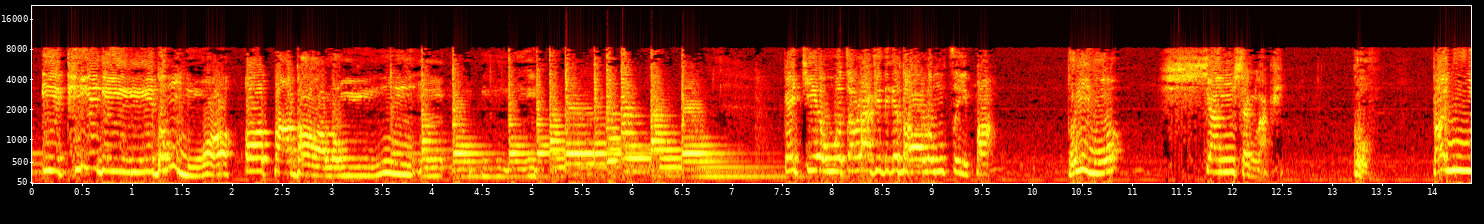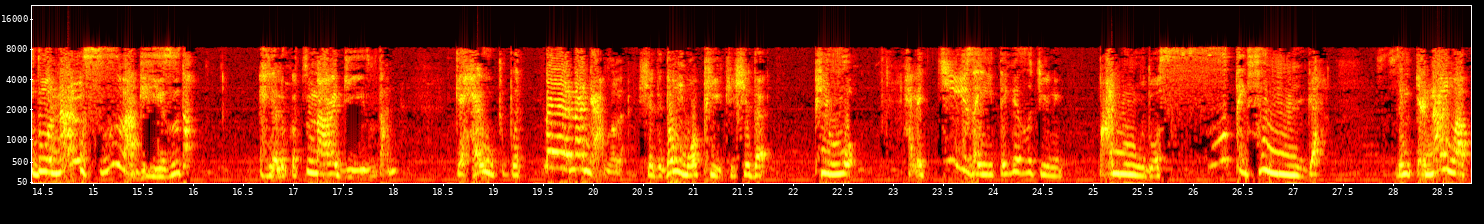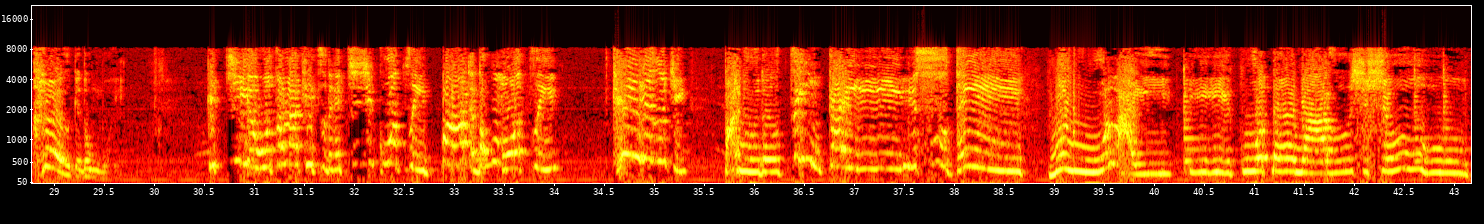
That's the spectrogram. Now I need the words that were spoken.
一天的东木把大龙，该接我找那去那个大龙嘴巴，东木想想那去，哥。把牛多难死了，皮子大。哎呀，如果真拿个皮子大，给还有不不带那样子了。现在动我皮皮现在皮我，还来几人这个事情呢？把牛多死的是女的，人家男娃可是个动物。给接我到那去子那个鸡瓜嘴巴的动物嘴，开出去。把牛头真该死的，我路来过得娘是手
